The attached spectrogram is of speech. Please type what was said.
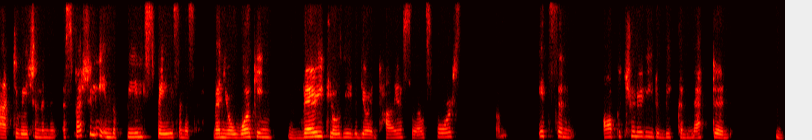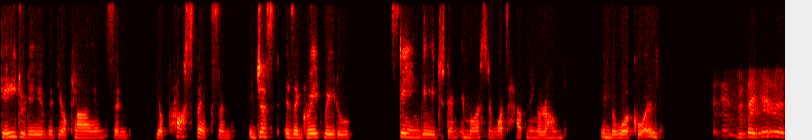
activation, and especially in the field space, and when you're working very closely with your entire sales force, um, it's an opportunity to be connected day to day with your clients and your prospects. And it just is a great way to stay engaged and immersed in what's happening around in the work world. Roopa, is there a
